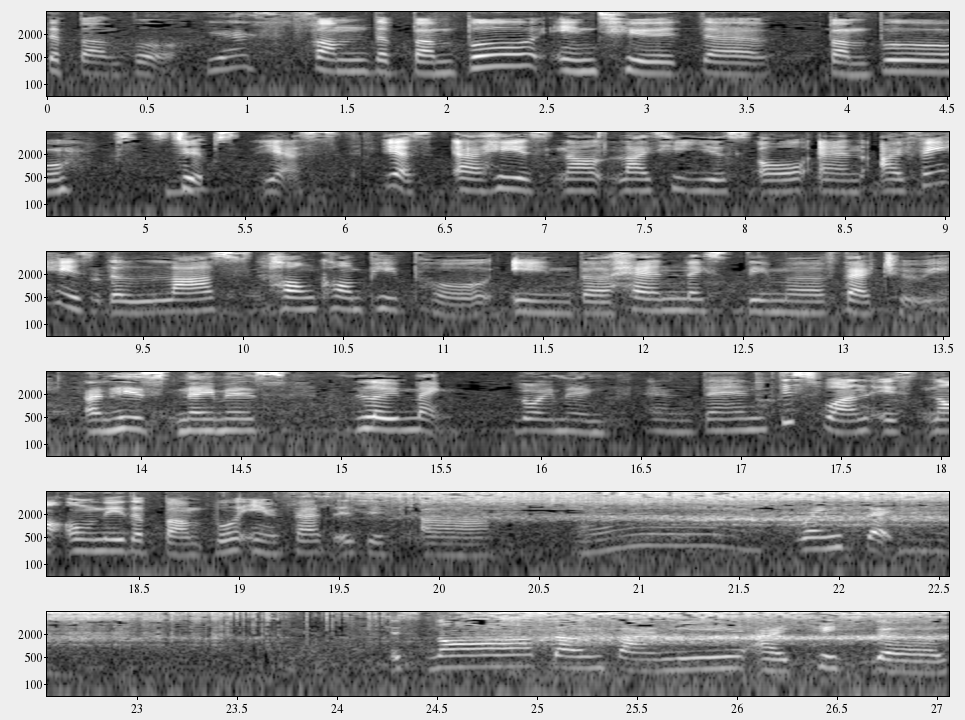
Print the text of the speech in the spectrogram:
the bamboo Yes. from the bamboo into the bamboo strips. Yes, yes. Uh, he is now 90 years old, and I think he is the last Hong Kong people in the handmade steamer factory. And his name is Lui Ming. Loi Ming. And then this one is not only the bamboo. In fact, it is uh, ring stick. It's not done by me. I teach the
